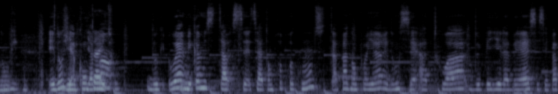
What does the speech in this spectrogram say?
Donc, mhm. et donc, il y a, compta et tout. Donc ouais, mais comme c'est à ton propre compte, t'as pas d'employeur et donc c'est à toi de payer l'AVS et c'est pas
